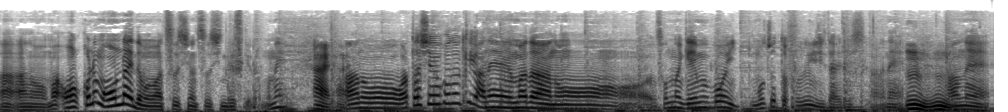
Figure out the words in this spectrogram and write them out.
ああのまあ、これもオンラインでもまあ通信は通信ですけどもね。はいはい、あの私の時はね、まだあのそんなゲームボーイ、もうちょっと古い時代でしたからね。うんうん、あのね、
